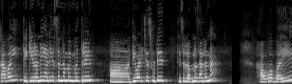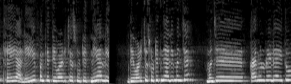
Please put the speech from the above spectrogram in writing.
का बाई? ती किरण आली असेल ना मी मैत्रीण? दिवाळीच्या सुटीत तिचं लग्न झालं ना? हो बाई ते आली पण ती दिवाळीच्या सुटीत नाही आली. दिवाळीच्या सुटीत नाही आली म्हणजे? म्हणजे काय म्हणून राहिली आई तू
